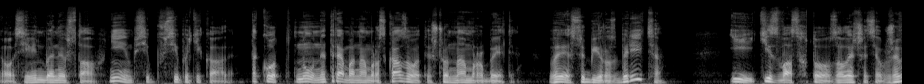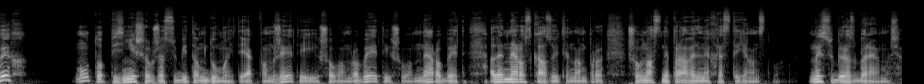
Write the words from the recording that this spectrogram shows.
Ось, і він би не встав. Ні, всі, всі потікали. Так от, ну не треба нам розказувати, що нам робити. Ви собі розберіться, і ті з вас, хто залишиться в живих, ну то пізніше вже собі там думайте, як вам жити, і що вам робити, і що вам не робити. Але не розказуйте нам про що в нас неправильне християнство. Ми собі розберемося.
